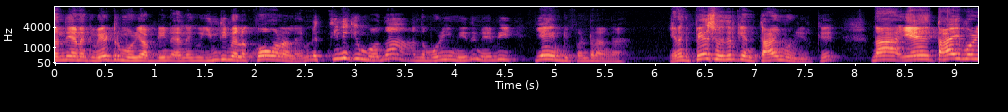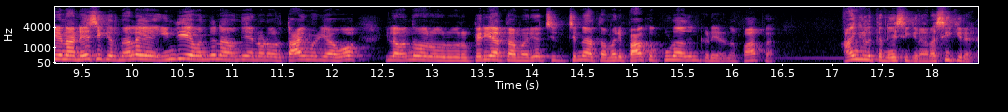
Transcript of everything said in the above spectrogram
வந்து எனக்கு வேற்று மொழி அப்படின்னு எனக்கு ஹிந்தி மேலே கோவம் இல்லை. என்ன திணிக்கும் போது தான் அந்த மொழி மீது மேபி ஏன் இப்படி பண்ணுறாங்க எனக்கு பேசுவதற்கு என் தாய்மொழி இருக்குது நான் என் தாய்மொழியை நான் நேசிக்கிறதுனால என் இந்தியை வந்து நான் வந்து என்னோட ஒரு தாய்மொழியாவோ இல்லை வந்து ஒரு ஒரு ஒரு பெரிய அத்தா மாதிரியோ சி சின்ன அத்தா மாதிரி பார்க்கக்கூடாதுன்னு கிடையாது. நான் பார்ப்பேன். ஆங்கிலத்தை நேசிக்கிறேன் ரசிக்கிறேன்.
